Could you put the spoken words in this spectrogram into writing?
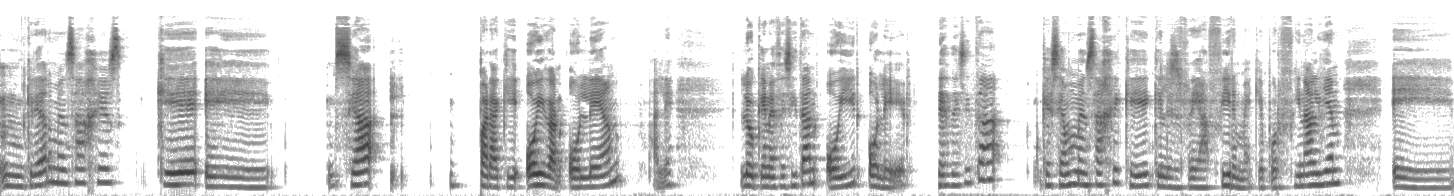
mm, crear mensajes que eh, sea para que oigan o lean, ¿vale? Lo que necesitan oír o leer. Necesita que sea un mensaje que, les reafirme, que por fin alguien eh,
